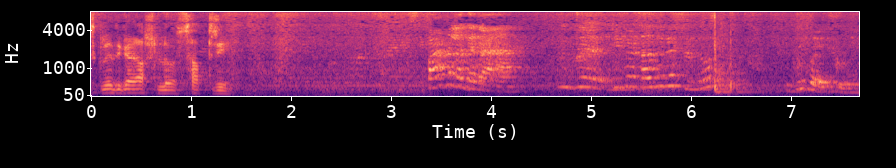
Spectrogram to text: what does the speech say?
স্কুলের দিকে আসলো ছাত্রী না কি হয়েছে না না খালে দিয়ে দেখতে একটা দিদি সমানে একটুখানি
